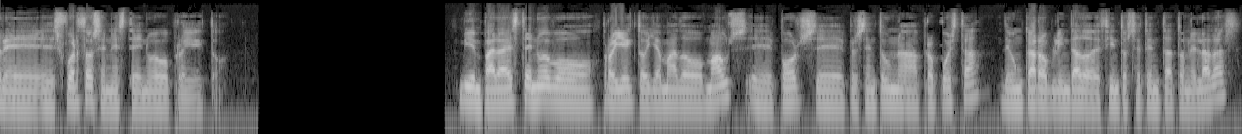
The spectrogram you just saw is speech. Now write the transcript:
esfuerzos en este nuevo proyecto. Bien, para este nuevo proyecto llamado Mouse, eh, Porsche presentó una propuesta de un carro blindado de 170 toneladas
